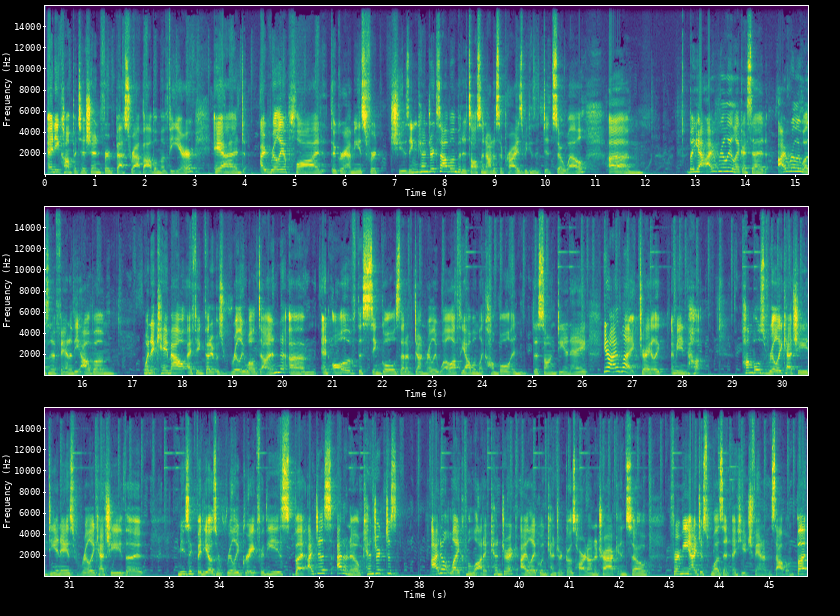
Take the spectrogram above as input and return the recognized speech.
any competition for best rap album of the year and I really applaud the Grammys for choosing Kendrick's album, but it's also not a surprise because it did so well. Um, but yeah, I really, like I said, I really wasn't a fan of the album. When it came out, I think that it was really well done. Um, and all of the singles that have done really well off the album, like Humble and the song DNA, you know, I liked, right? Like, I mean, Humble's really catchy, DNA's really catchy. The music videos are really great for these, but I just, I don't know, Kendrick just, I don't like melodic Kendrick. I like when Kendrick goes hard on a track, and so for me, I just wasn't a huge fan of this album. But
